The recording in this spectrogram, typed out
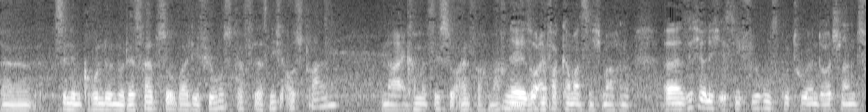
äh, sind im Grunde nur deshalb so, weil die Führungskräfte das nicht ausstrahlen? Nein. Kann man es nicht so einfach machen? Nee, so einfach kann man es nicht machen. Äh, sicherlich ist die Führungskultur in Deutschland,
